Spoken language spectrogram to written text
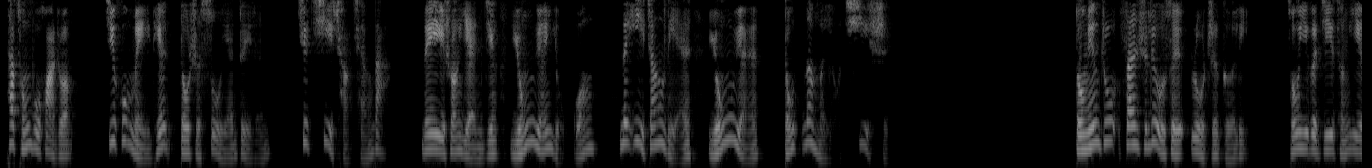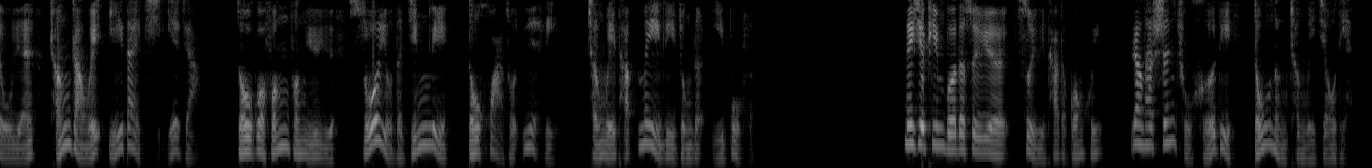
她从不化妆，几乎每天都是素颜对人，却气场强大。那一双眼睛永远有光，那一张脸永远都那么有气势。董明珠三十六岁入职格力，从一个基层业务员成长为一代企业家，走过风风雨雨，所有的经历都化作阅历，成为她魅力中的一部分。那些拼搏的岁月赐予他的光辉，让他身处何地都能成为焦点。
